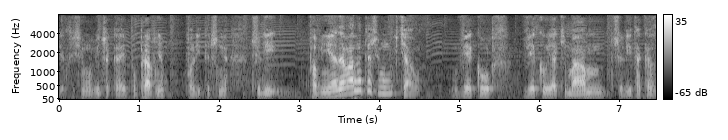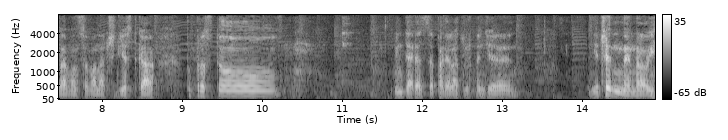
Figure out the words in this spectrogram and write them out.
jak to się mówi, czekaj, poprawnie politycznie, czyli powinienem, ale też bym chciał. W wieku, w wieku jaki mam, czyli taka zaawansowana trzydziestka, po prostu interes za parę lat już będzie nieczynny, no i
